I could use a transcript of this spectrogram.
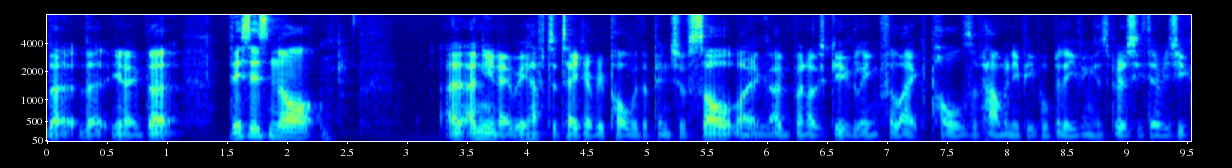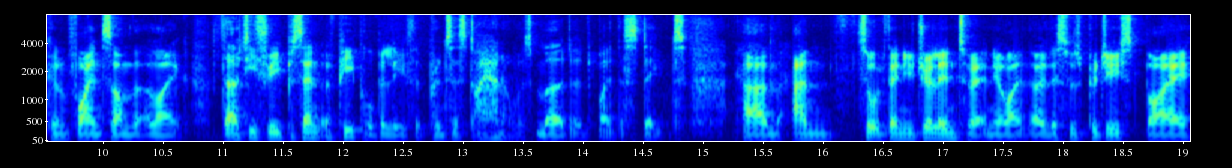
that that you know, but this is not. And, and you know, we have to take every poll with a pinch of salt. Like I, when I was googling for like polls of how many people believe in conspiracy theories, you can find some that are like thirty-three percent of people believe that Princess Diana was murdered by the state, um, and sort of then you drill into it, and you're like, oh, this was produced by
